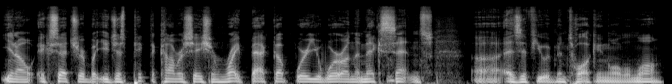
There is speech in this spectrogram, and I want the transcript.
you know, etc. But you just pick the conversation right back up where you were on the next sentence, uh, as if you had been talking all along.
